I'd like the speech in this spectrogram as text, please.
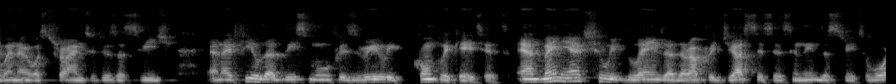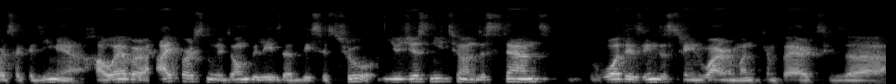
when I was trying to do the switch, and I feel that this move is really complicated. And many actually blame that there are prejudices in industry towards academia. However, I personally don't believe that this is true. You just need to understand what is industry environment compared to the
